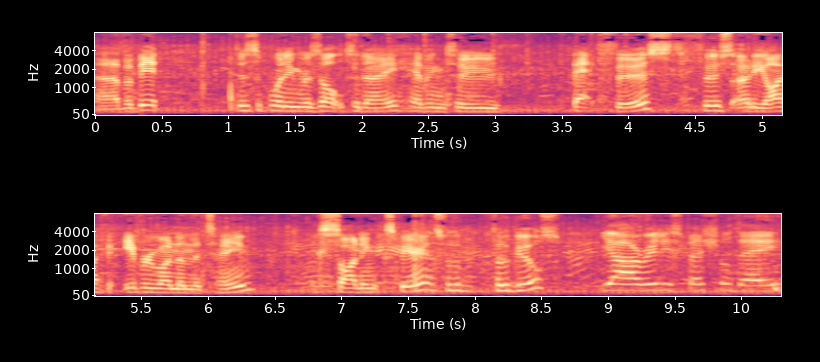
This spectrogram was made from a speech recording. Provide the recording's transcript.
Uh, Babette, disappointing result today, having to bat first, first ODI for everyone in the team. Exciting experience for the for the girls. Yeah, really special day.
